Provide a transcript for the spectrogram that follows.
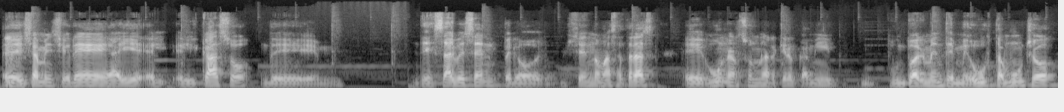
Eh, mm. ya mencioné ahí el, caso de, de Salvesen, pero yendo más atrás, eh, Gunnarsson, un arquero que a mí puntualmente me gusta mucho,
